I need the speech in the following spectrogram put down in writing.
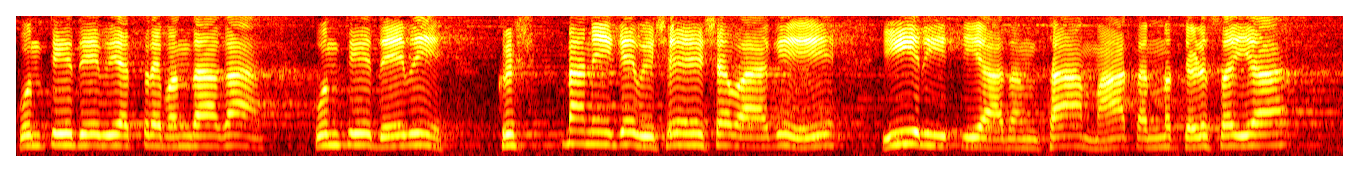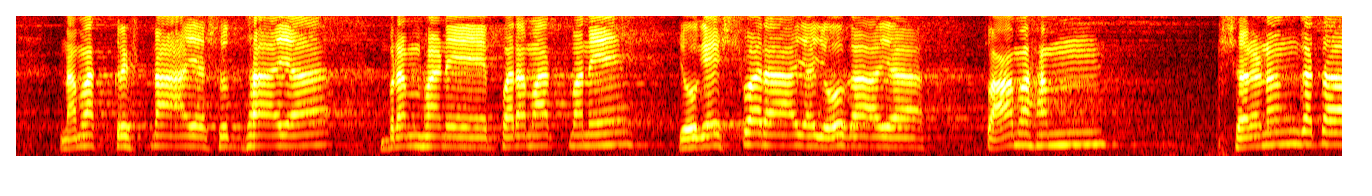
ಕುಂತಿದೇವಿ ಹತ್ರ ಬಂದಾಗ ಕುಂತಿದೇವಿ ಕೃಷ್ಣನಿಗೆ ವಿಶೇಷವಾಗಿ ಈ ರೀತಿಯಾದಂಥ ಮಾತನ್ನು ತಿಳಿಸಯ್ಯ. ನಮ ಕೃಷ್ಣಾಯ ಶುದ್ಧಾಯ, ಬ್ರಹ್ಮಣೇ ಪರಮಾತ್ಮನೇ, ಯೋಗೇಶ್ವರಾಯ ಯೋಗಾಯ, ತ್ವಾಮಹಂ ಶರಣಂಗತಾ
